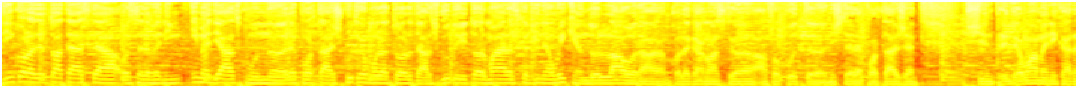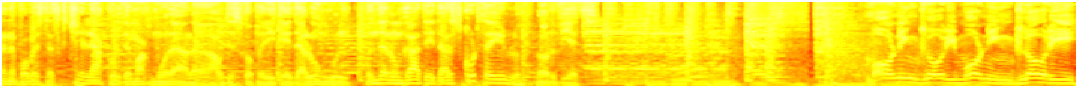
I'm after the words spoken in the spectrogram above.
dincolo de toate astea, o să revenim imediat cu un uh, reportaj cu tremurător, dar zguduitor, mai ales că vine weekendul. Laura, colega noastră, a făcut uh, niște reportaje și printre oamenii care ne povestesc ce leacuri de mahmureală au descoperit ei de-a lungul îndelungatei, dar scurtei lor vieți. Morning glory, morning glory,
